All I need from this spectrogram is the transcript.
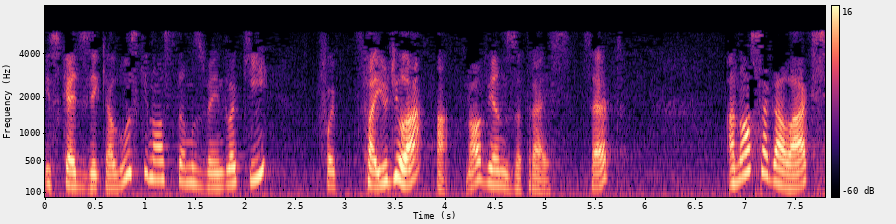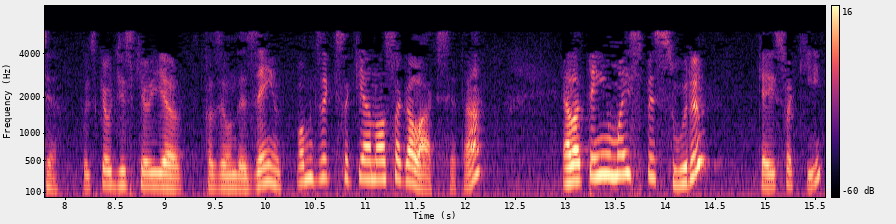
isso quer dizer que a luz que nós estamos vendo aqui foi, saiu de lá há nove anos atrás, certo? A nossa galáxia por isso que eu disse que eu ia fazer um desenho, vamos dizer que isso aqui é a nossa galáxia, tá? Ela tem uma espessura, que é isso aqui,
